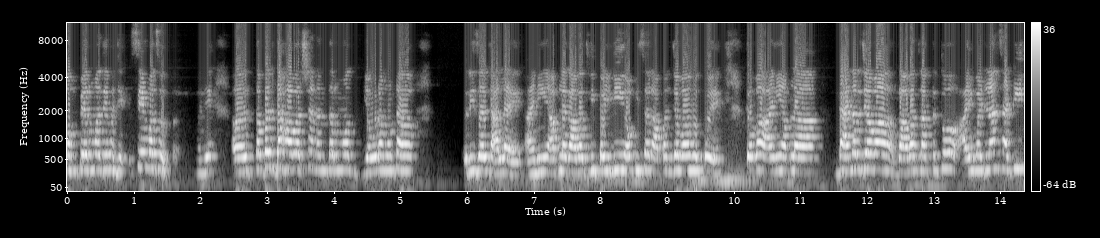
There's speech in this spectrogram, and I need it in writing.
कंपेअरमध्ये म्हणजे सेमच होतं. म्हणजे तब्बल दहा वर्षानंतर मग एवढा मोठा रिझल्ट आलाय. आणि आपल्या गावातली पहिली ऑफिसर आपण जेव्हा होतोय तेव्हा आणि आपला बॅनर जेव्हा गावात लागतो तो आई वडिलांसाठी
